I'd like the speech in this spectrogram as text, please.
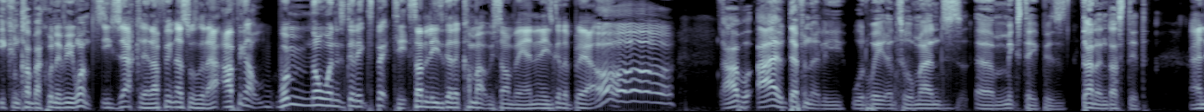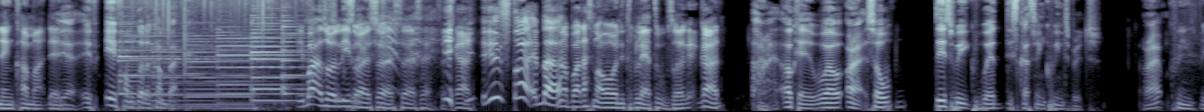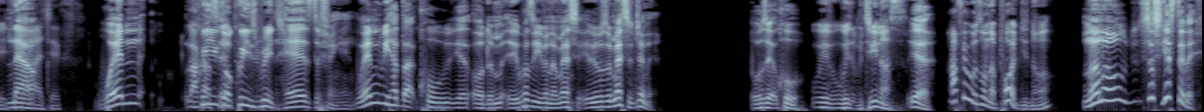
he can come back whenever he wants. Exactly, and I think that's what's gonna. I think I, when no one is gonna expect it, suddenly he's gonna come out with something, and then he's gonna play. Like, oh, I, w- I definitely would wait until man's um, mixtape is done and dusted. and then come out there. Yeah, if if I'm gonna come back, you might as well leave sorry, it. sorry, sorry, sorry. sorry. You started now. no, but that's not what I wanted to play at all. So, go God, All right. Okay. Well. All right. So this week we're discussing Queensbridge. All right. Queensbridge. Now, projects. When like Queens I said, or Queensbridge? Here's the thing. When we had that call, yeah, or the, it wasn't even a message. It was a message, innit? Or was it a call? With, with, between us, Yeah. I think it was on the pod. You know. No, no. it's Just yesterday.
